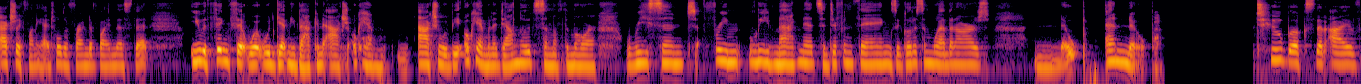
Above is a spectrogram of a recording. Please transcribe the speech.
actually funny. I told a friend of mine this that you would think that what would get me back into action, okay, I'm, action would be, okay, I'm going to download some of the more recent free lead magnets and different things and go to some webinars. Nope and nope. Two books that I've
